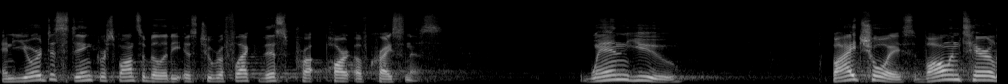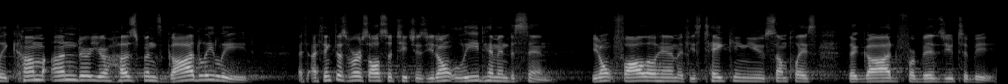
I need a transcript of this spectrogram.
And your distinct responsibility is to reflect this part of Christness. When you, by choice, voluntarily come under your husband's godly lead, I think this verse also teaches you don't lead him into sin. You don't follow him if he's taking you someplace that God forbids you to be.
